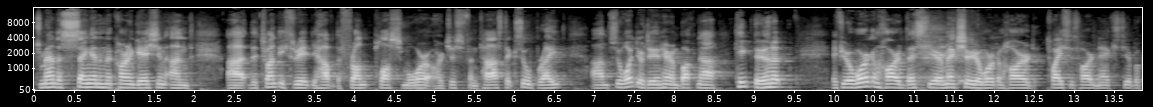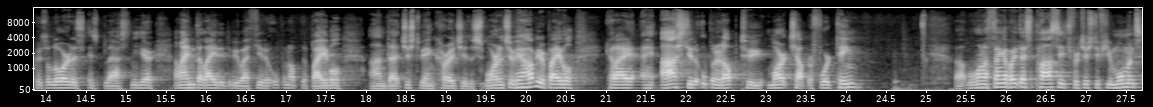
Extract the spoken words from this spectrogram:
tremendous singing in the congregation, and uh, the 23 that you have at the front, plus more, are just fantastic, so bright. Um, so, what you're doing here in Buckna, keep doing it if you're working hard this year, make sure you're working hard twice as hard next year because the Lord is, is blessing you here. And I'm delighted to be with you to open up the Bible and uh, just to be encourage you this morning. So if you have your Bible, can I uh, ask you to open it up to Mark chapter 14? Uh, we want to think about this passage for just a few moments.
